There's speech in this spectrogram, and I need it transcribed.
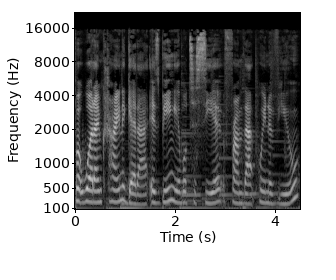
But what I'm trying to get at is being able to see it from that point of view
